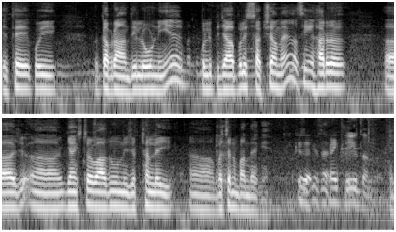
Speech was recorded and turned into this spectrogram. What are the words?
ਇੱਥੇ ਕੋਈ ਘਬਰਾਉਣ ਦੀ ਲੋੜ ਨਹੀਂ ਹੈ। ਪੁਲਿਸ ਪੰਜਾਬ ਪੁਲਿਸ ਸક્ષਮ ਹੈ। ਅਸੀਂ ਹਰ ਗੈਂਗਸਟਰਵਾਦ ਨੂੰ ਨਜਿੱਠਣ ਲਈ ਵਚਨਬੱਧ ਹੈਗੇ ਕਿ ਸਰ। ਥੈਂਕ ਯੂ ਠੀਕ ਧੰਨਵਾਦ।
